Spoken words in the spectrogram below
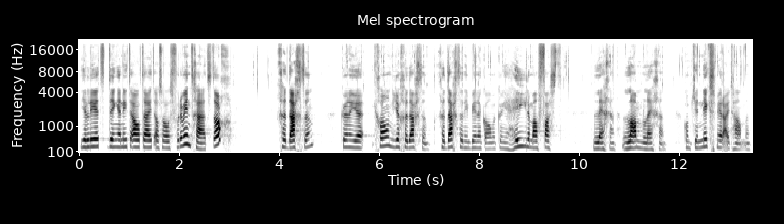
Je leert dingen niet altijd als alles voor de wind gaat, toch? Gedachten kunnen je, gewoon je gedachten, gedachten die binnenkomen, kun je helemaal vastleggen, lam leggen. Komt je niks meer uit handen.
